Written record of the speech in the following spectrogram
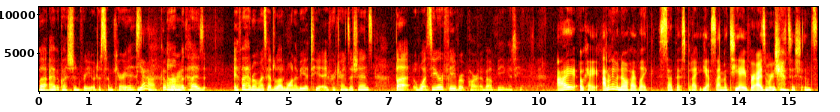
But Mhm. I have a question for you. Just I'm curious. Yeah, go for um, it. Because if I had room on my schedule, I'd want to be a TA for transitions. But what's your favorite part about being a TA? I okay, I don't even know if I've like said this, but I yes, I'm a TA for Isenberg Transitions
